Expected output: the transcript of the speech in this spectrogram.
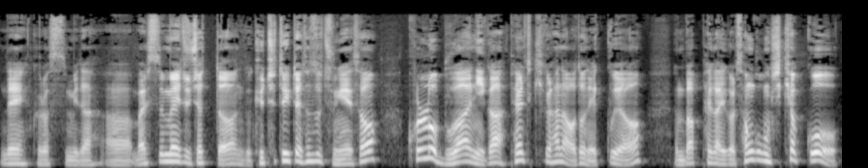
네, 그렇습니다. 어, 말씀해 주셨던 그 교체 투입된 선수 중에서 콜로 무아니가 페널티킥을 하나 얻어냈고요. 은바페가 이걸 성공시켰고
